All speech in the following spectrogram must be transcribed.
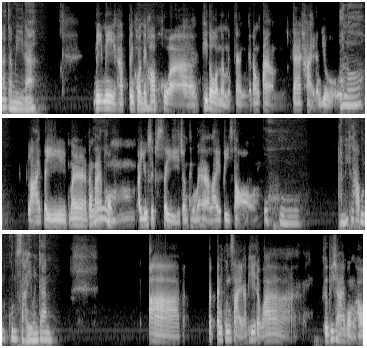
น่าจะมีนะ มีมีครับ เป็นคนในอ๋อครอบครัวที่โดนมาเหมือนกันก็ต้องตามแก้ไขกันอยู่อ๋อเหรอหลายปีมากตั้งแต่โอ้ผมอายุสิบสี่จนถึงมหาลัยปีสองโอ้โหอันนี้ก็ครับคุณคุณใสยเหมือนกัน อ่า เป็นเป็นคุณใส่ครับพี่แต่ว่า คือพี่ชายผมเขา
